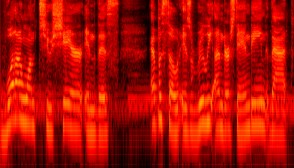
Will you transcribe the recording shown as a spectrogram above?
what I want to share in this episode is really understanding that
